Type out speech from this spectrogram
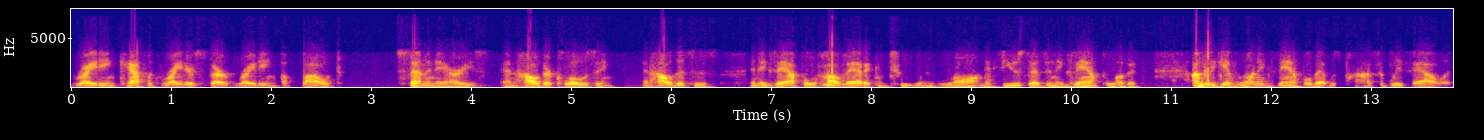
writing, Catholic writers start writing about seminaries and how they're closing and how this is an example of how. Vatican II went wrong. It's used as an example of it. I'm going to give one example that was possibly valid,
